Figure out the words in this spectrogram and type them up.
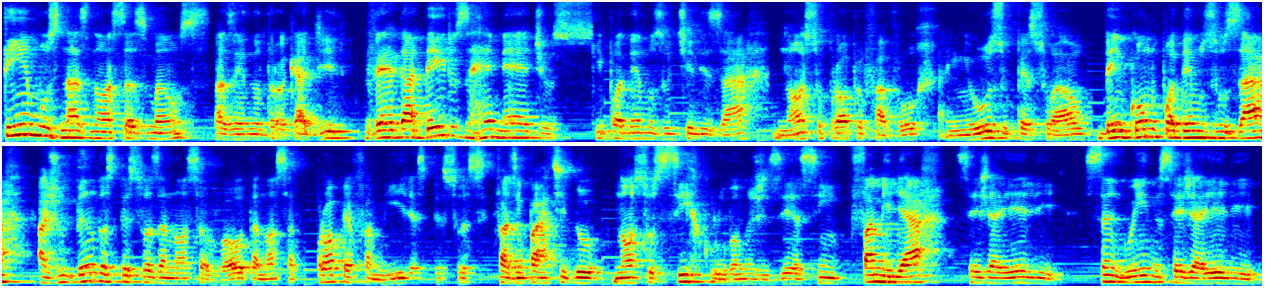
temos nas nossas mãos, fazendo um trocadilho, verdadeiros remédios que podemos utilizar nosso próprio favor, em uso pessoal, bem como podemos usar ajudando as pessoas à nossa volta, a nossa própria família, as pessoas que fazem parte do nosso círculo, vamos dizer assim, familiar, seja ele sanguíneo, seja ele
